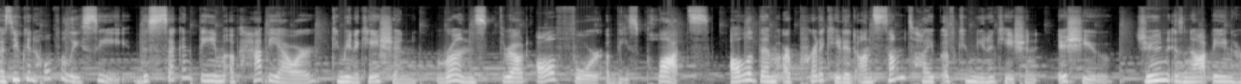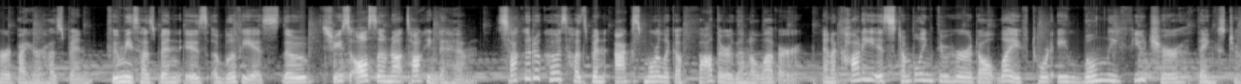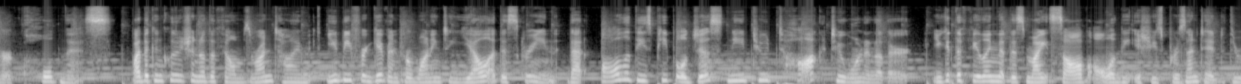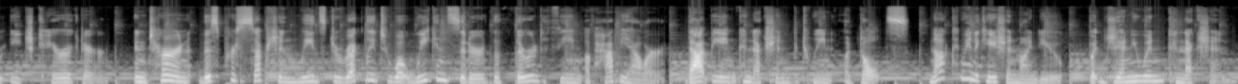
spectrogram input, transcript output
As you can hopefully see, this second theme of happy hour, communication, runs throughout all four of these plots. All of them are predicated on some type of communication issue. Jun is not being heard by her husband. Fumi's husband is oblivious, though she's also not talking to him. Sakurako's husband acts more like a father than a lover, and Akari is stumbling through her adult life toward a lonely future thanks to her coldness. By the conclusion of the film's runtime, you'd be forgiven for wanting to yell at the screen that all of these people just need to talk to one another. You get the feeling that this might solve all of the issues presented through each character. In turn, this perception leads directly to what we consider the third theme of Happy Hour, that being connection between adults. Not communication, mind you, but genuine connection.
